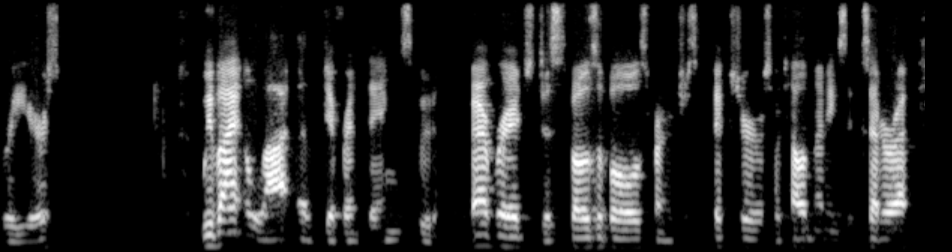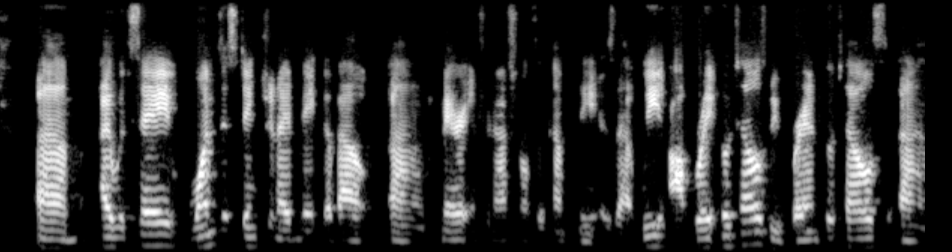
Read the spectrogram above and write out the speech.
three years. We buy a lot of different things, food and beverage, disposables, furniture and fixtures, hotel amenities, etc. Um, I would say one distinction I'd make about um, Marriott International as a company is that we operate hotels, we brand hotels, um,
